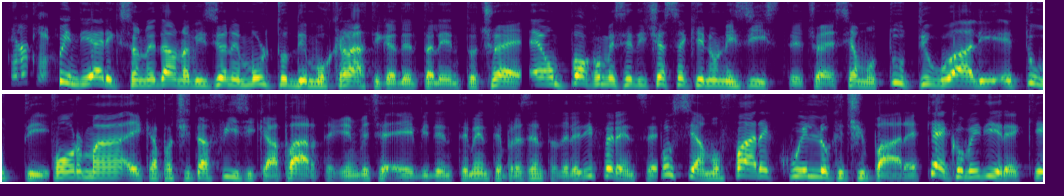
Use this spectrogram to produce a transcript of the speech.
te lo tieni. Quindi Erickson ne dà una visione molto democratica del talento, cioè è un po' come se dicesse che non esiste, cioè siamo tutti uguali e tutti, forma e capacità fisica a parte, che invece è evidentemente presenta delle differenze, possiamo fare quello che ci pare. Che è come dire che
